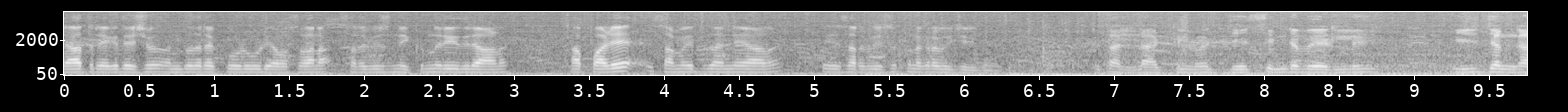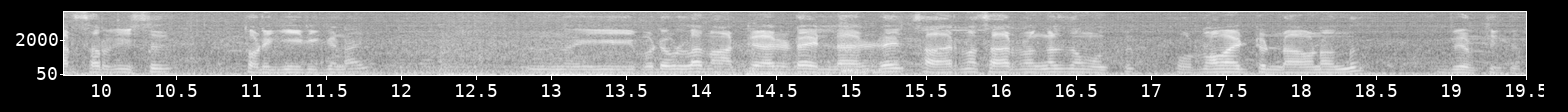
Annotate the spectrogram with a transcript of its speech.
രാത്രി ഏകദേശം ഒൻപതരക്കോടുകൂടി അവസാന സർവീസ് നിൽക്കുന്ന രീതിയിലാണ്. ആ പഴയ സമയത്ത് തന്നെയാണ് ഈ സർവീസ് പുനഃക്രമിച്ചിരിക്കുന്നത് തല്ലാട്ടിൽ വജേസിന്റെ പേരിൽ ഈ ജങ്കാർ സർവീസ് തുടങ്ങിയിരിക്കണം ഈ ഇവിടെയുള്ള നാട്ടുകാരുടെ എല്ലാവരുടെയും സഹകരണ സഹകരണങ്ങൾ നമുക്ക് പൂർണമായിട്ടുണ്ടാവണമെന്ന് അഭ്യർത്ഥിക്കുന്നു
